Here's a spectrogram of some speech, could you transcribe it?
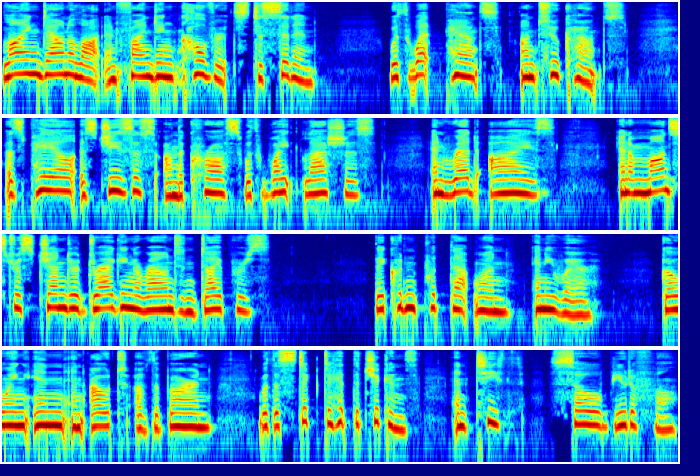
lying down a lot and finding culverts to sit in, with wet pants on two counts, as pale as Jesus on the cross with white lashes and red eyes, and a monstrous gender dragging around in diapers they couldn't put that one anywhere, going in and out of the barn with a stick to hit the chickens and teeth so beautiful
